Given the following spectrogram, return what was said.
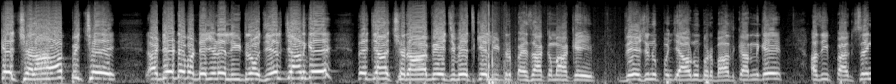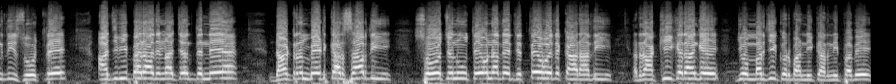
ਕਿ ਸ਼ਰਾਬ ਪਿੱਛੇ ਐਡੇ ਐਡੇ ਵੱਡੇ ਜਿਹੜੇ ਲੀਡਰ ਉਹ ਜੇਲ੍ਹ ਜਾਣਗੇ ਤੇ ਜਾਂ ਸ਼ਰਾਬ ਵੇਚ-ਵੇਚ ਕੇ ਲੀਡਰ ਪੈਸਾ ਕਮਾ ਕੇ ਦੇਸ਼ ਨੂੰ, ਪੰਜਾਬ ਨੂੰ ਬਰਬਾਦ ਕਰਨਗੇ। ਅਸੀਂ ਭਗਤ ਸਿੰਘ ਦੀ ਸੋਚ ਤੇ ਅੱਜ ਵੀ ਪਹਿਰਾ ਦੇਣਾ ਚਾਹੁੰਦੇ ਦਿੰਦੇ ਆ ਡਾਕਟਰ ਅੰਬੇਡਕਰ ਸਾਹਿਬ ਦੀ ਸੋਚ ਨੂੰ ਤੇ ਉਹਨਾਂ ਦੇ ਦਿੱਤੇ ਹੋਏ ਅਧਿਕਾਰਾਂ ਦੀ ਰਾਖੀ ਕਰਾਂਗੇ, ਜੋ ਮਰਜ਼ੀ ਕੁਰਬਾਨੀ ਕਰਨੀ ਪਵੇ,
